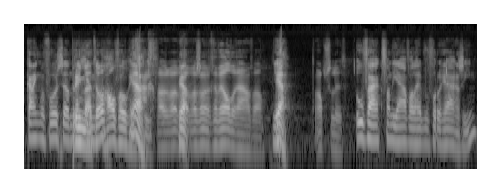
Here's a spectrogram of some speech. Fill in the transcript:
kan ik me voorstellen Prima, dat je toch? half hoog in Ja. Ach, was, was, een geweldige aanval. ja. Absoluut. Hoe vaak van die aanval hebben we vorig jaar gezien?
